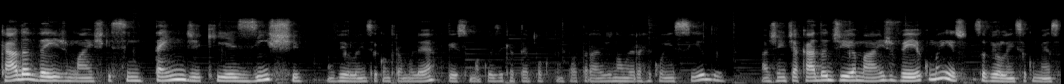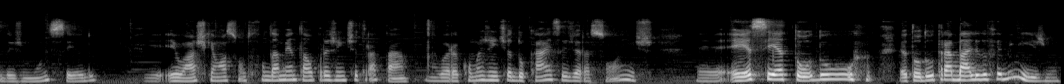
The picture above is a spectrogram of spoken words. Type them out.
Cada vez mais que se entende que existe a violência contra a mulher, porque isso é uma coisa que até pouco tempo atrás não era reconhecida, a gente a cada dia mais vê como é isso. Essa violência começa desde muito cedo eu acho que é um assunto fundamental para a gente tratar. Agora, como a gente educar essas gerações, é, esse é todo, é todo o trabalho do feminismo,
